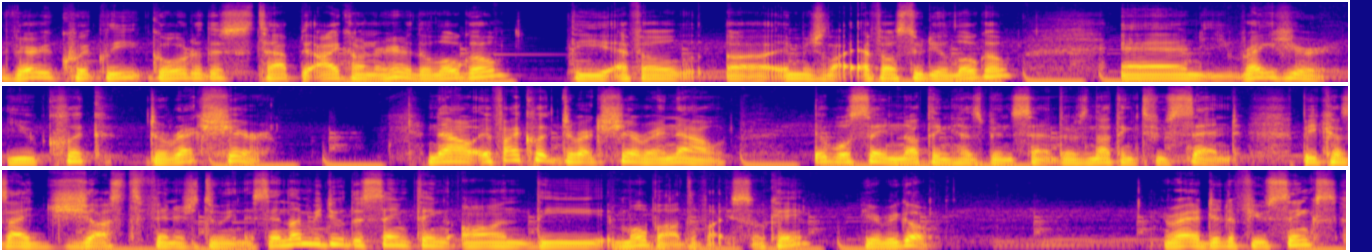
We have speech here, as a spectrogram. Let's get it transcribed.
Very quickly, go to this, tap the icon right here, the logo, the FL uh, Image FL Studio logo, and right here, you click Direct Share. Now, if I click direct share right now, it will say nothing has been sent. There's nothing to send because I just finished doing this. And let me do the same thing on the mobile device, okay? Here we go. Right, I did a few syncs.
